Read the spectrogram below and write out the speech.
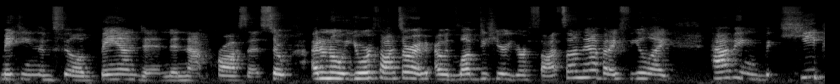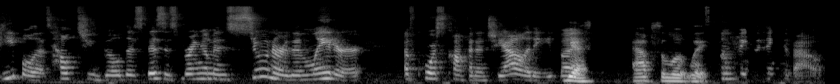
making them feel abandoned in that process. So I don't know what your thoughts are. I, I would love to hear your thoughts on that, but I feel like having the key people that's helped you build this business, bring them in sooner than later. Of course, confidentiality, but yes, absolutely. something to think about.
